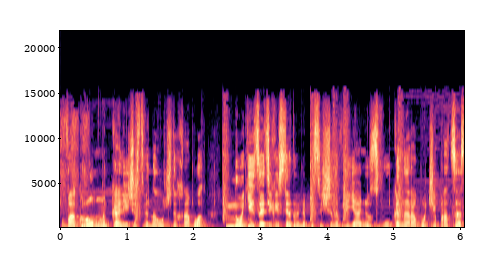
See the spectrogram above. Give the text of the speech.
в огромном количестве научных работ. Многие из этих исследований посвящены влиянию звука на рабочий процесс.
